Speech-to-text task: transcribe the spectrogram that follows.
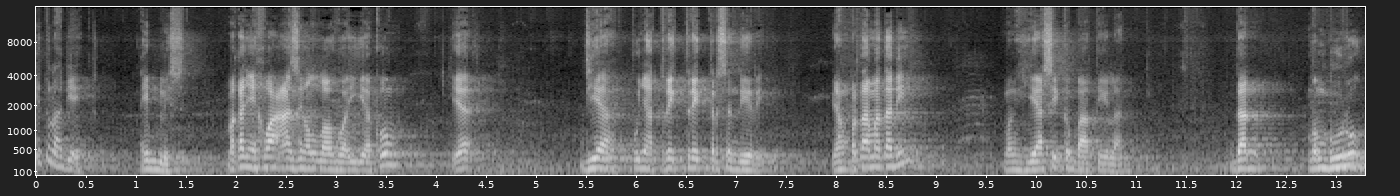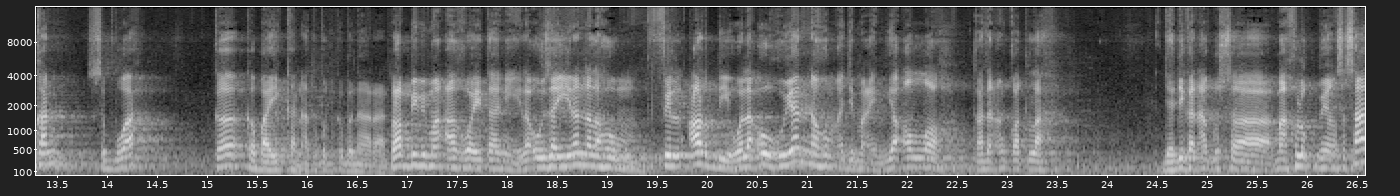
Itulah dia, iblis. Makanya ikhwah azinallahu wa iyyakum, ya dia punya trik-trik tersendiri. Yang pertama tadi menghiasi kebatilan dan memburukkan sebuah ke kebaikan ataupun kebenaran. Rabbi bima aghwaytani la uzayyinanna lahum fil ardi wa la ughwiyannahum ajma'in. Ya Allah, karena Engkau telah jadikan aku makhlukmu yang sesat,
